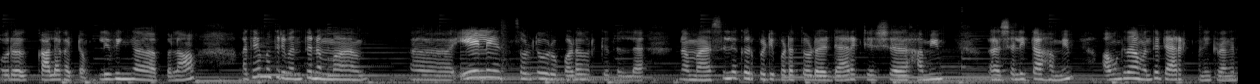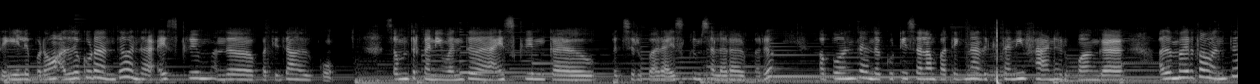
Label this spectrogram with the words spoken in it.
ஒரு காலகட்டம். லிவிங் அப்போலாம் அதே மாதிரி வந்து நம்ம அஹ், சொல்லிட்டு ஒரு படம் இருக்குதுல்ல. நம்ம சிலுக்கருப்பட்டி படத்தோட டேரக்டர் ஷ ஹமீம் ஷலிதா ஹமீம் அவங்க தான் வந்து டைரக்ட் பண்ணிக்கிறாங்க இந்த ஏழு படம். அது கூட வந்து அந்த ஐஸ்கிரீம் அந்த பற்றி தான் இருக்கும். சமுத்திரக்கனி வந்து ஐஸ்கிரீம் க வச்சுருப்பார். ஐஸ்கிரீம் செல்லராக இருப்பார். அப்போ வந்து அந்த குட்டீஸ் எல்லாம் பார்த்தீங்கன்னா அதுக்கு தனி ஃபேன் இருப்பாங்க. அது மாதிரி தான் வந்து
